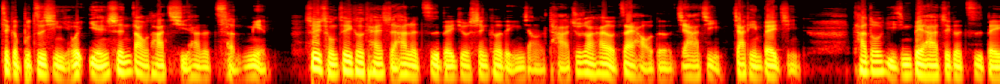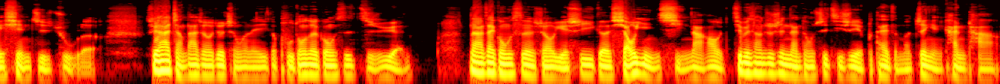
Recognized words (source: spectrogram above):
这个不自信也会延伸到她其他的层面。所以从这一刻开始，他的自卑就深刻的影响了他。就算他有再好的家境、家庭背景，他都已经被他这个自卑限制住了。所以他长大之后就成为了一个普通的公司职员。那在公司的时候，也是一个小隐形，然后基本上就是男同事其实也不太怎么正眼看他。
